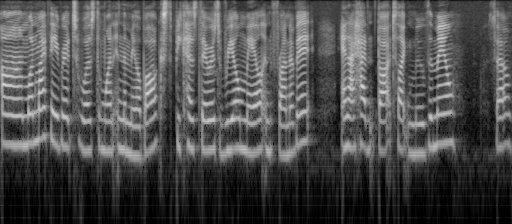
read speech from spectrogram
Um, one of my favorites was the one in the mailbox because there was real mail in front of it, and I hadn't thought to like move the mail, so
